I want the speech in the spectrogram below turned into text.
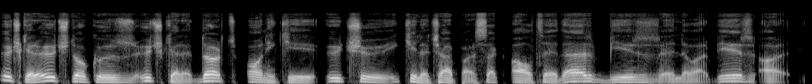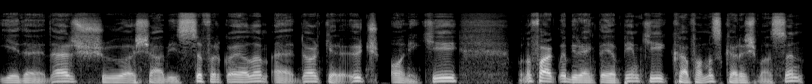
3 kere 3, 9, 3 kere 4, 12, 3'ü 2 ile çarparsak 6 eder, 1, 50 var, 1, 7 eder, şu aşağı bir 0 koyalım, evet, 4 kere 3, 12. Bunu farklı bir renkte yapayım ki kafamız karışmasın.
